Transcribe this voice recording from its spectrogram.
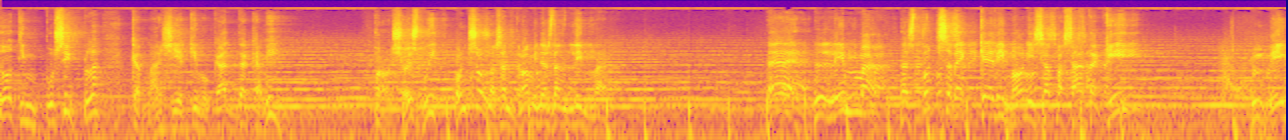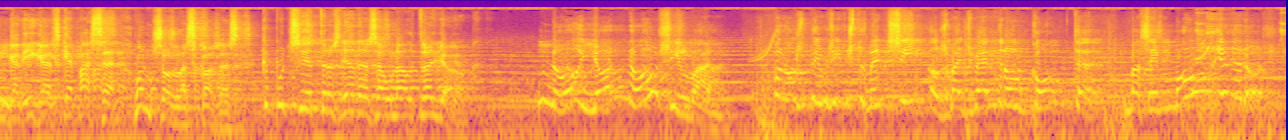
tot impossible que m'hagi equivocat de camí. Però això és buit. On són les andròmines d'en Limmer? Eh, Limmer, es pot saber què dimonis ha passat aquí? Vinga, digues, què passa? On són les coses? Que potser et trasllades a un altre lloc? No, jo no, Silvan. Però els meus instruments sí, els vaig vendre al comte. Va ser molt generós.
